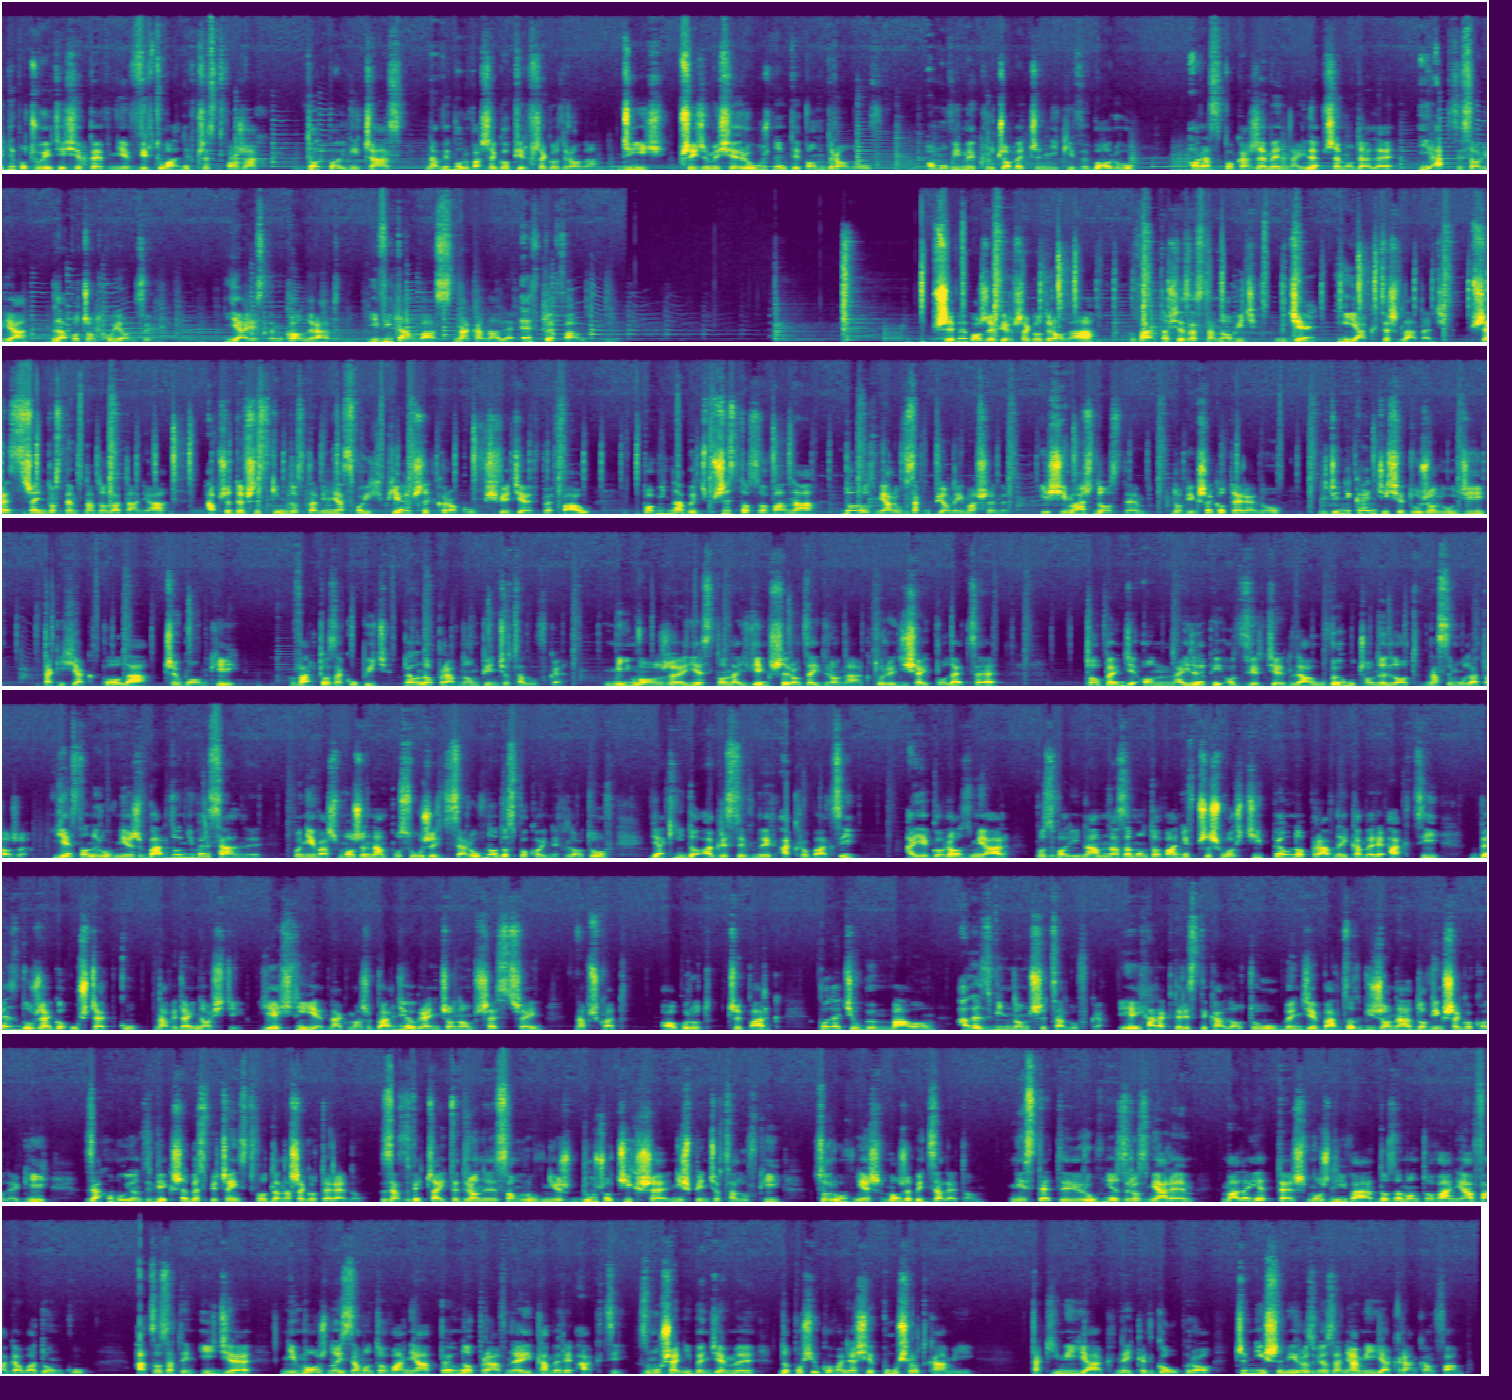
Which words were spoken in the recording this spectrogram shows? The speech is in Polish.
Kiedy poczujecie się pewnie w wirtualnych przestworzach, to odpowiedni czas na wybór waszego pierwszego drona. Dziś przyjrzymy się różnym typom dronów, omówimy kluczowe czynniki wyboru oraz pokażemy najlepsze modele i akcesoria dla początkujących. Ja jestem Konrad i witam Was na kanale FPV. Przy wyborze pierwszego drona warto się zastanowić, gdzie i jak chcesz latać. Przestrzeń dostępna do latania, a przede wszystkim do stawienia swoich pierwszych kroków w świecie FPV powinna być przystosowana do rozmiarów zakupionej maszyny. Jeśli masz dostęp do większego terenu, gdzie nie kręci się dużo ludzi, takich jak pola czy łąki, warto zakupić pełnoprawną pięciocalówkę. Mimo, że jest to największy rodzaj drona, który dzisiaj polecę, to będzie on najlepiej odzwierciedlał wyuczony lot na symulatorze. Jest on również bardzo uniwersalny, ponieważ może nam posłużyć zarówno do spokojnych lotów, jak i do agresywnych akrobacji, a jego rozmiar pozwoli nam na zamontowanie w przyszłości pełnoprawnej kamery akcji bez dużego uszczerbku na wydajności. Jeśli jednak masz bardziej ograniczoną przestrzeń, np. ogród czy park, poleciłbym małą, ale zwinną trzycalówkę. Jej charakterystyka lotu będzie bardzo zbliżona do większego kolegi, zachowując większe bezpieczeństwo dla naszego terenu. Zazwyczaj te drony są również dużo cichsze niż pięciocalówki, co również może być zaletą. Niestety, również z rozmiarem maleje też możliwa do zamontowania waga ładunku, a co za tym idzie, niemożność zamontowania pełnoprawnej kamery akcji. Zmuszeni będziemy do posiłkowania się półśrodkami, takimi jak Naked GoPro czy mniejszymi rozwiązaniami jak Rancam Thumb.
